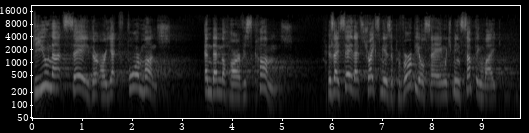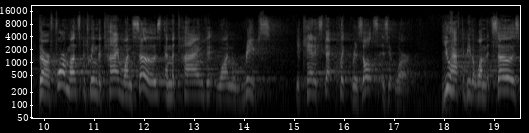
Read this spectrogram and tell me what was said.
Do you not say there are yet four months and then the harvest comes. As I say, that strikes me as a proverbial saying, which means something like there are four months between the time one sows and the time that one reaps. You can't expect quick results, as it were. You have to be the one that sows,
